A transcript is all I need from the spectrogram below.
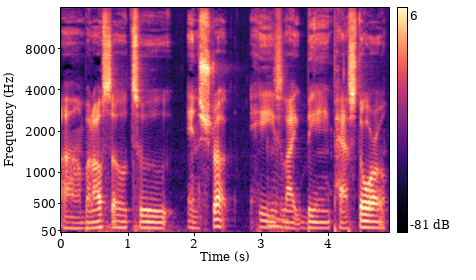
um, but also to instruct. He's Mhm. like being pastoral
